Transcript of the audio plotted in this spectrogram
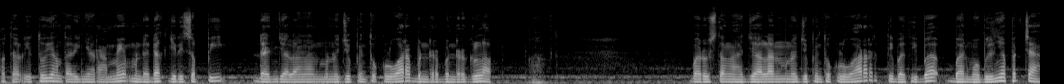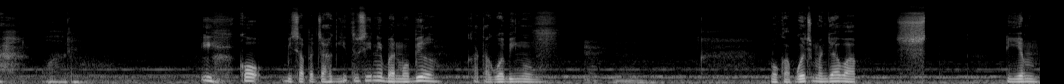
Hotel itu yang tadinya rame mendadak jadi sepi dan jalanan menuju pintu keluar bener-bener gelap. Hah? Baru setengah jalan menuju pintu keluar, tiba-tiba ban mobilnya pecah. Waduh. Ih, kok bisa pecah gitu sih nih ban mobil? Kata gue bingung. Hmm. Bokap gue cuma jawab, Shh, diem.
